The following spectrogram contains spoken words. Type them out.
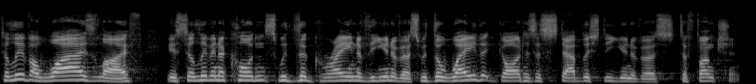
to live a wise life is to live in accordance with the grain of the universe, with the way that God has established the universe to function.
